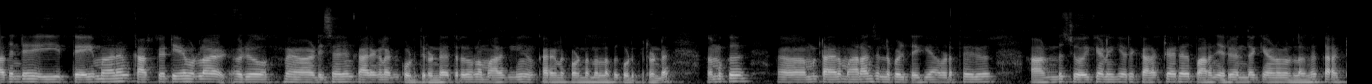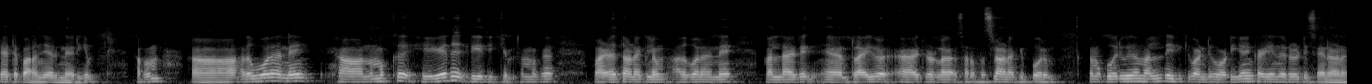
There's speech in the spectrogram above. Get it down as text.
അതിന്റെ ഈ തേയ്മാനം കാൽക്കുലേറ്റ് ചെയ്യാനുള്ള ഒരു ഡിസൈനും കാര്യങ്ങളൊക്കെ കൊടുത്തിട്ടുണ്ട്. എത്രത്തോളം മാർക്കിങ്ങും കാര്യങ്ങളൊക്കെ ഉണ്ടെന്നുള്ളത് കൊടുത്തിട്ടുണ്ട്. നമുക്ക് നമ്മൾ ടയർ മാറാൻ ചെല്ലുമ്പോഴത്തേക്ക് അവിടുത്തെ ഒരു ആളിന്റെ ചോദിക്കുകയാണെങ്കിൽ അവർ കറക്റ്റായിട്ട് അത് പറഞ്ഞു തരും എന്തൊക്കെയാണെന്നുള്ളത് കറക്റ്റായിട്ട് പറഞ്ഞു തരുന്നതായിരിക്കും. അപ്പം അതുപോലെ തന്നെ നമുക്ക് ഏത് രീതിക്കും നമുക്ക് മഴയത്താണെങ്കിലും അതുപോലെ തന്നെ നല്ലതായിട്ട് ഡ്രൈവ് ആയിട്ടുള്ള സർഫസിലാണെങ്കിൽ പോലും നമുക്ക് ഒരുവിധം നല്ല രീതിക്ക് വണ്ടി ഓടിക്കാൻ കഴിയുന്ന ഒരു ഡിസൈനാണ്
